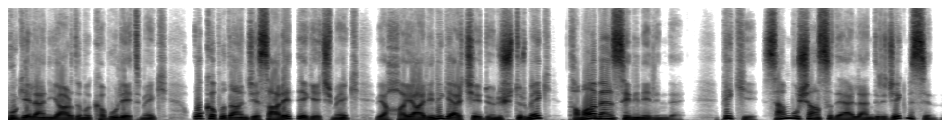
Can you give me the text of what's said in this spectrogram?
Bu gelen yardımı kabul etmek, o kapıdan cesaretle geçmek ve hayalini gerçeğe dönüştürmek tamamen senin elinde. Peki sen bu şansı değerlendirecek misin?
